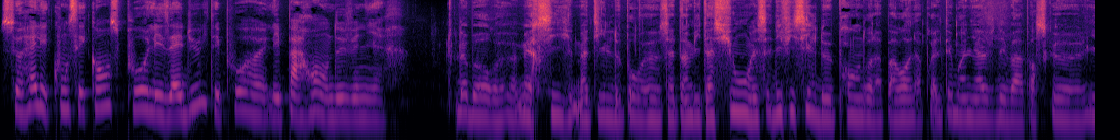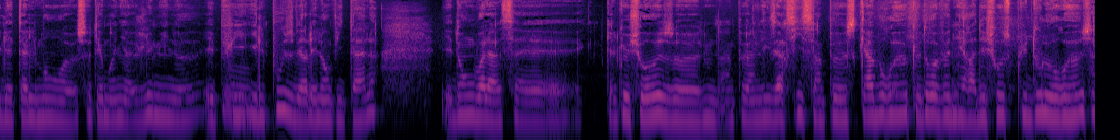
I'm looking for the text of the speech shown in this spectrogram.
seraient les conséquences pour les adultes et pour euh, les parents en devenir? Tout d'abord, merci Mathilde pour cette invitation. Et c'est difficile de prendre la parole après le témoignage d'Eva parce qu'il est tellement ce témoignage lumineux et puis mm. il pousse vers l'élan vital. Et donc voilà, c'est quelque chose, euh, un peu un exercice un peu scabreux que de revenir à des choses plus douloureuses.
